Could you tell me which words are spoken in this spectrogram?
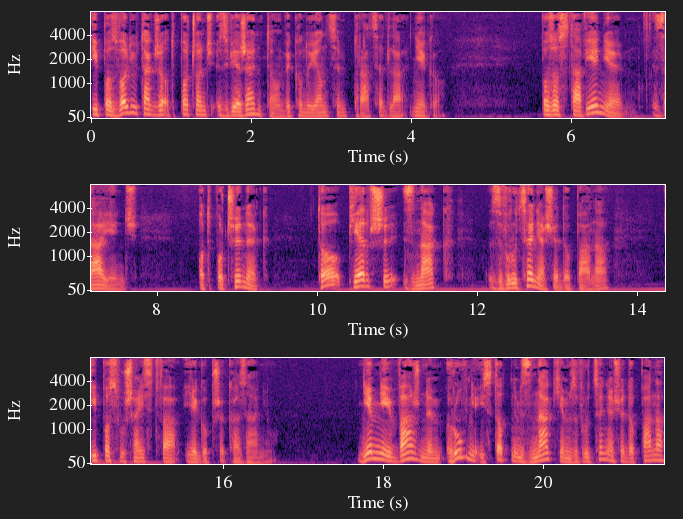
i pozwolił także odpocząć zwierzętom wykonującym pracę dla niego. Pozostawienie zajęć, odpoczynek to pierwszy znak zwrócenia się do Pana i posłuszeństwa Jego przykazaniu. Niemniej ważnym, równie istotnym znakiem zwrócenia się do Pana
